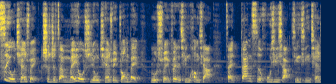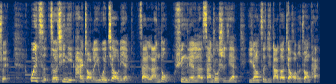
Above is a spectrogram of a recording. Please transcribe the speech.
自由潜水是指在没有使用潜水装备如水肺的情况下，在单次呼吸下进行潜水。为此，泽奇尼还找了一位教练，在蓝洞训练了三周时间，以让自己达到较好的状态。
